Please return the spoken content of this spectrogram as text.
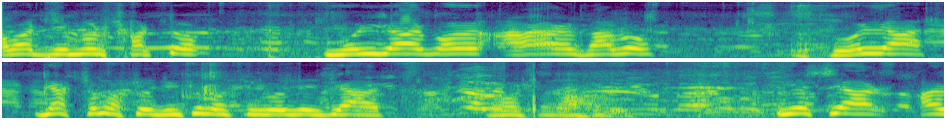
আমার জীবন সার্থক। মরে যাওয়ার পর আর ভাবো মরে যাওয়ার দেড়শো বছর দুশো বছর মধ্যে যে আর পড়াশোনা হবে। এসে আর আর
